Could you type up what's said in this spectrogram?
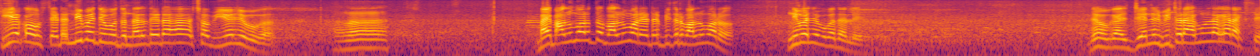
কি এক অবস্থা এটা নিবে দেবো তো নাহলে তো এটা সব ইয়ে হয়ে যাব গা। ভাই বালু মারো তো বালু মারো এটার ভিতরে বালু মারো নিবে যাব গা তাহলে দেখো গাছ ড্রেনের ভিতরে আগুন লাগায় রাখছে।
